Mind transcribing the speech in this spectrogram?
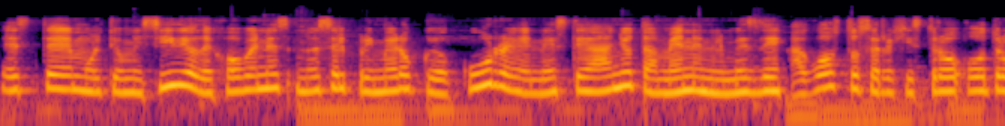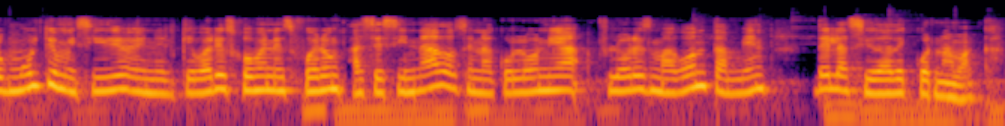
Este multihomicidio de jóvenes no es el primero que ocurre en este año, también en el mes de agosto se registró otro multihomicidio en el que varios jóvenes fueron asesinados en la colonia Flores Magón, también de la ciudad de Cuernavaca.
